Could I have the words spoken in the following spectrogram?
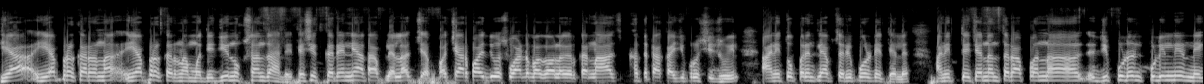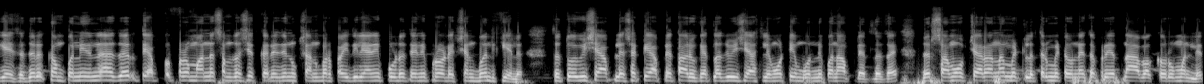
ह्या ह्या प्रकरणा या प्रकरणामध्ये जे नुकसान झाले त्या शेतकऱ्यांनी आता आपल्याला चार पाच दिवस वाट बघावं लागेल कारण आज खत टाकायची प्रोसेस होईल. होईल आणि तोपर्यंत लॅबचा रिपोर्ट येतील. आणि त्याच्यानंतर आपण जी पुढे पुढील निर्णय घ्यायचा जर कंपनीनं जर त्या प्रमाणे समजा शेतकऱ्याचे नुकसान भरपाई दिली आणि पुढे त्यांनी प्रोडक्शन बंद केलं तर तो विषय आपल्यासाठी आपल्या तालुक्यातलाच विषय असल्यामुळे टेंभुर्णी पण आपल्यातलाच आहे. जर सामोपचारानं म्हटलं तर मिटवण्याचा प्रयत्न आबा करू म्हणलेत.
